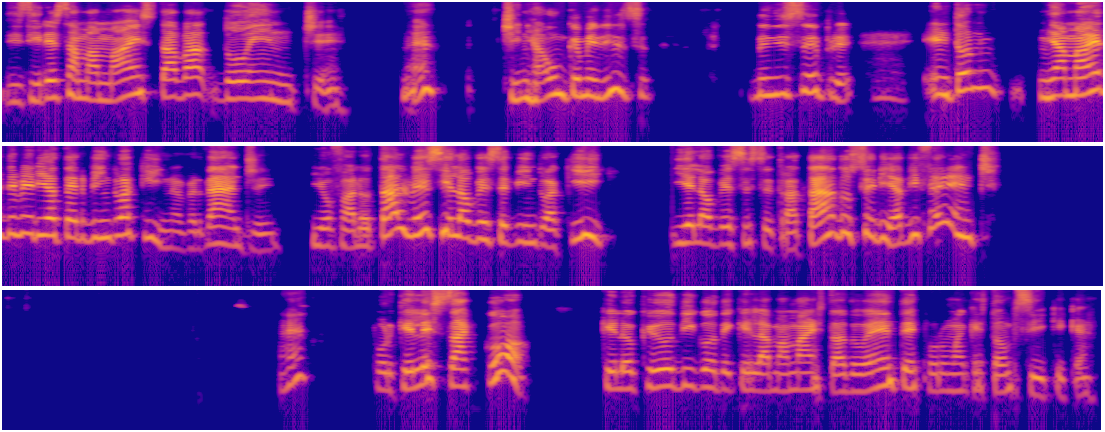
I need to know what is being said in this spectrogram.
Decir, esa mamá estaba doente, ¿eh? Tinha um que me dice, me dice sempre, então minha mãe deveria ter vindo aqui, não é verdade? E eu falo, talvez se ela houvesse vindo aqui e ela houvesse se tratado, seria diferente. ¿Eh? Porque ele sacou que lo que yo digo de que la mamá está doente es por una cuestión psíquica.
